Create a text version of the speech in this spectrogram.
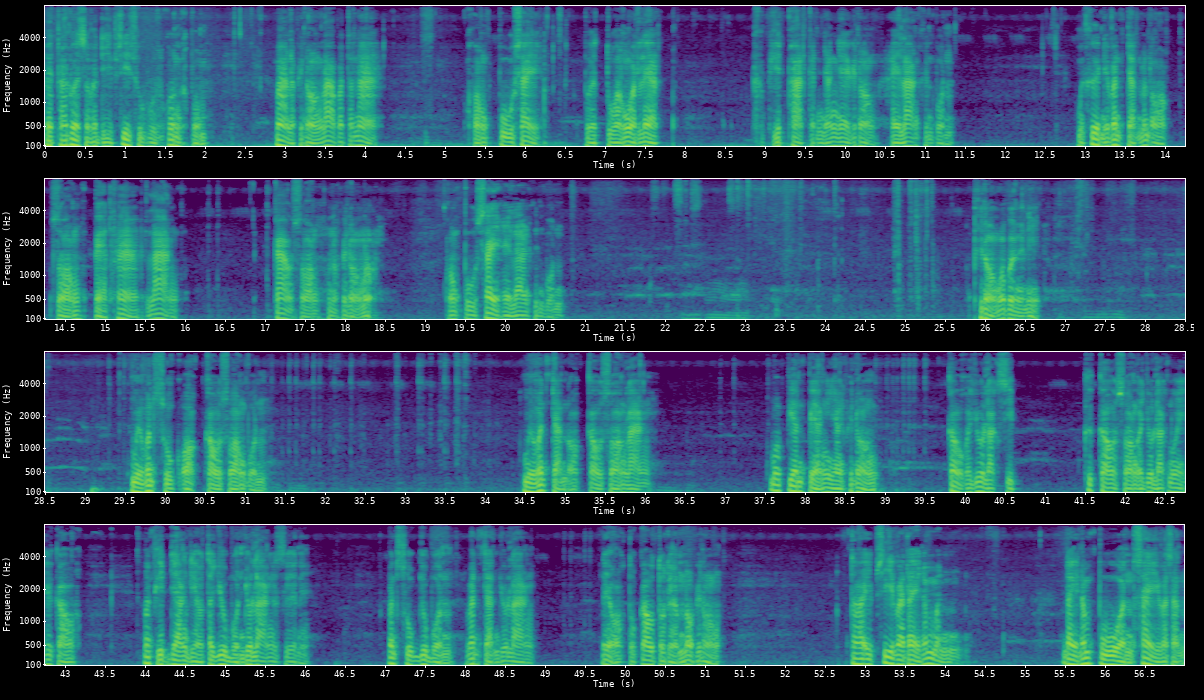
เพชรพระด้วยสวัสดีซี่สุภูสุขคนครับผม มาแล้วพี่น้องล่าพัฒนา ของปูไส้เปิดตัวงวดแรกคือผิดพลาดกันยังไงพี่น้อง ให้ล่างขึ้นบน เมื่อคืนในวันจันทร์มันออกสองแปดห้าล่างเก้าสองเนาะพี่น้องเนาะของปูไส้ให้ล่างขึ้นบนพี่น้องมาเบิ่งอันนี้ มือวันศุกร์ออกเก้าสองบนมือวันจันทร์ออกเก้าสองลางเมาเปลี่ยนแปลงอย่างพี่น้องเก้าก็อยู่หลักสิบคือเก้าสองก็อยู่หลักหน่วยคือเก้ามาผิดอย่างเดียวแต่อยู่บนอยู่ล่างซื่อนี่วันศุกร์อยู่บนวันจันทร์อยู่ล่างเลยออกตัวเก้าตัวเดิมเนาะพี่น้องตาเอฟซีว่าได้น้ำมัน ได้น้ำปูนไส้ว่าสัน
